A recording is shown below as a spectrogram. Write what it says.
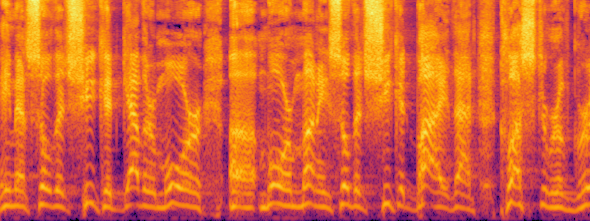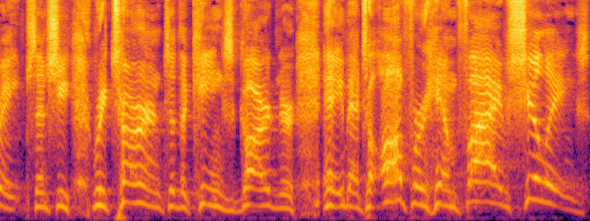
amen, so that she could gather more, uh, more money so that she could buy that cluster of grapes. And she returned to the king's gardener, amen, to offer him five shillings.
